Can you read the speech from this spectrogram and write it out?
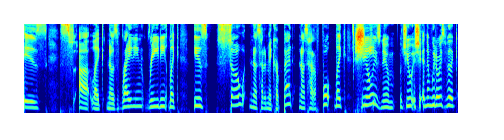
Is uh, like knows writing, reading, like is so knows how to make her bed, knows how to fold. Like she, She always knew. She, she and then we'd always be like,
